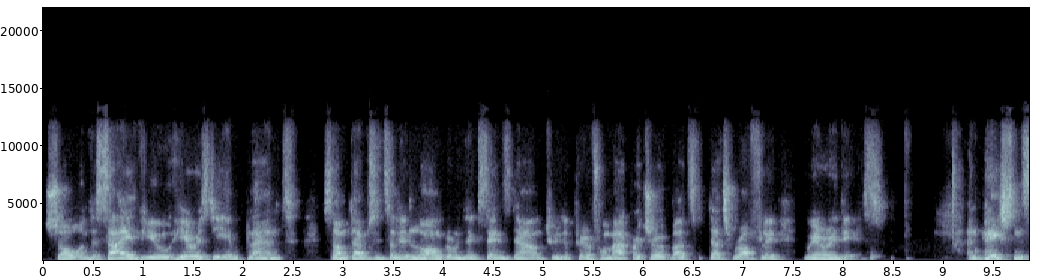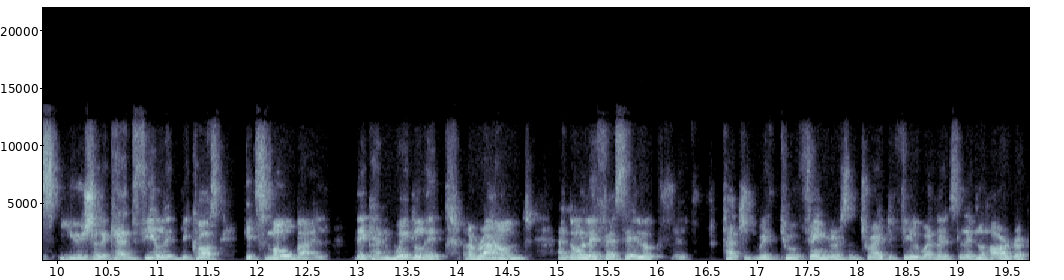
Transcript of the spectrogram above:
So on the side view, here is the implant. Sometimes it's a little longer and extends down to the piriform aperture, but that's roughly where it is. And patients usually can't feel it because it's mobile. They can wiggle it around and only if I say, look, touch it with two fingers and try to feel whether it's a little harder,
